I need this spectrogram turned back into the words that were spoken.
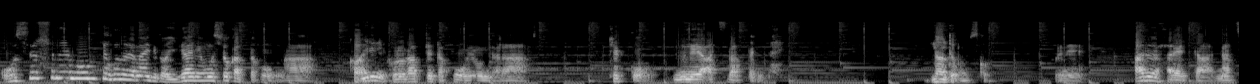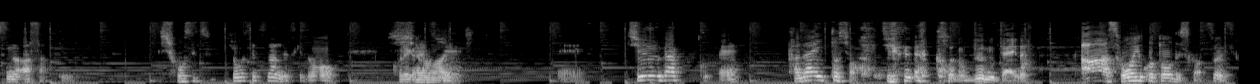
おすすめ本ってほどじゃないけど、意外に面白かった本が、はい。家に転がってた本を読んだら、結構胸熱だったみたい。なんて本ですか？これね、ある晴れた夏の朝っていう小説？小説なんですけど、これがですね、えー中学校、え、課題図書、中学校の部みたいな。ああ、そういうことですか。そうです。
